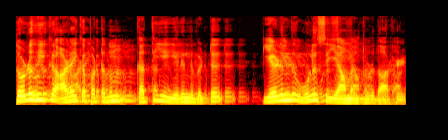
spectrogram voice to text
தொழுகைக்கு அழைக்கப்பட்டதும் கத்தியை எரிந்துவிட்டு எழுந்து ஒழு செய்யாமல் தொழுதார்கள்.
